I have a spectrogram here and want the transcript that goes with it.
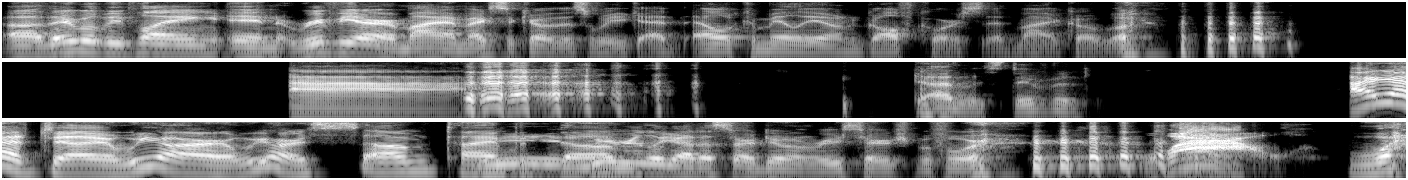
Uh, they will be playing in Riviera Maya, Mexico this week at El Camaleon Golf Course at Mayakoba. Ah, God, we're stupid. I gotta tell you, we are we are some type we, of dumb. we really got to start doing research before. wow. What?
